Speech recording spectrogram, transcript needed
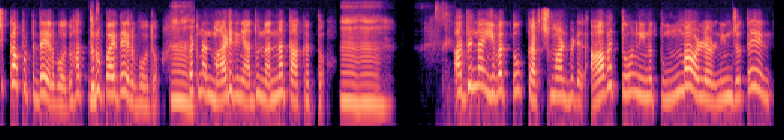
ಚಿಕ್ಕ ಪುಟ್ಟದೇ ಇರ್ಬೋದು ಹತ್ತು ರೂಪಾಯಿದೇ ಇರ್ಬೋದು ಬಟ್ ನಾನ್ ಮಾಡಿದೀನಿ ಅದು ನನ್ನ ತಾಕತ್ತು. ಅದನ್ನ ಇವತ್ತು ಖರ್ಚು ಮಾಡ್ಬಿಟ್ಟೆ. ಆವತ್ತು ನೀನು ತುಂಬಾ ಒಳ್ಳೆ ನಿನ್ ಜೊತೆ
